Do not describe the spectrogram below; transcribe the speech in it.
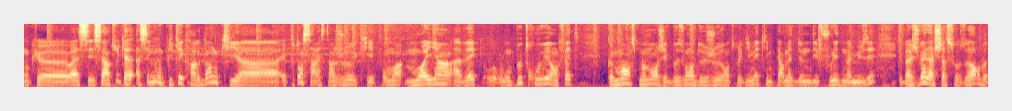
Donc euh, ouais, c'est un truc assez Mm. compliqué Crackdown qui a et pourtant ça reste un jeu qui est pour moi moyen avec où on peut trouver en fait comme moi en ce moment j'ai besoin de jeux entre guillemets qui me permettent de me défouler, de m'amuser, et ben je vais à la chasse aux orbes,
